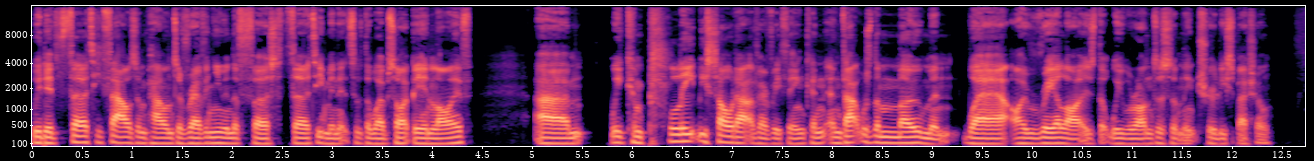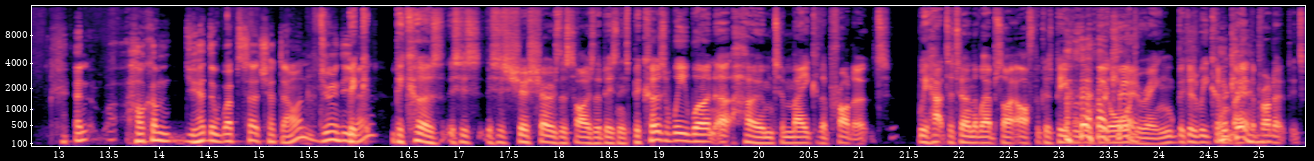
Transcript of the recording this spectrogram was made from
we did thirty thousand pounds of revenue in the first thirty minutes of the website being live. Um, we completely sold out of everything, and and that was the moment where I realised that we were onto something truly special. And how come you had the website shut down during the Bec- event? because this is this is just shows the size of the business. Because we weren't at home to make the product, we had to turn the website off because people would be Okay. ordering because we couldn't Okay. make the product. It's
